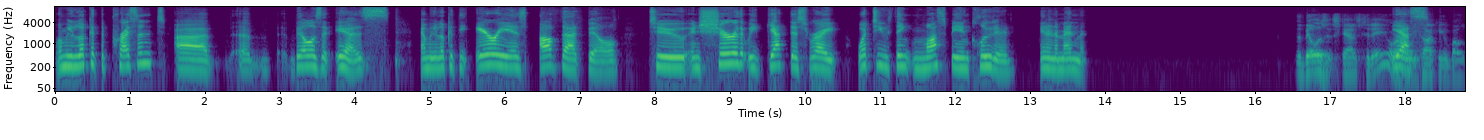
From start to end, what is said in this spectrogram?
when we look at the present uh, uh, bill as it is, and we look at the areas of that bill to ensure that we get this right, what do you think must be included in an amendment? the bill as it stands today, or Yes. are we talking about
